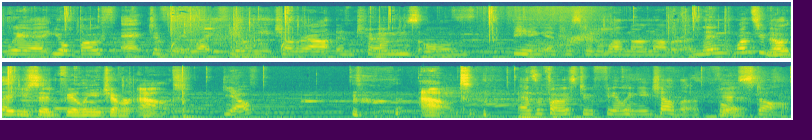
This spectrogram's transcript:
where you're both actively like feeling each other out in terms of being interested in one another. And then once you've Note got that you said feeling each other out. yep, Out. as opposed to feeling each other. Full Yeah. stop.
